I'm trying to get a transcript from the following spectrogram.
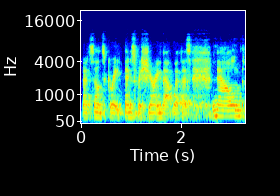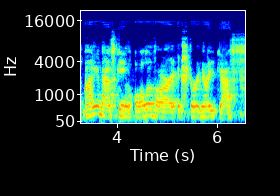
That sounds great. Thanks for sharing that with us. Now, I am asking all of our extraordinary guests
